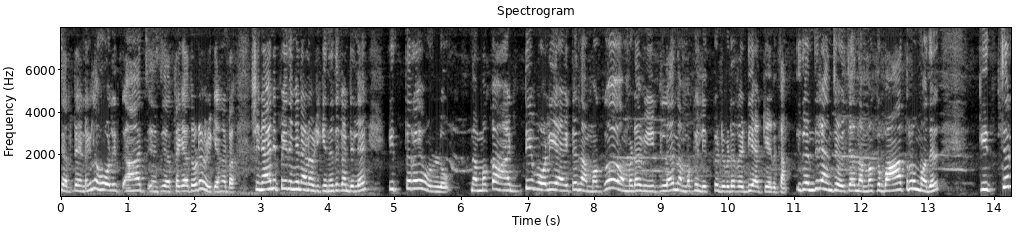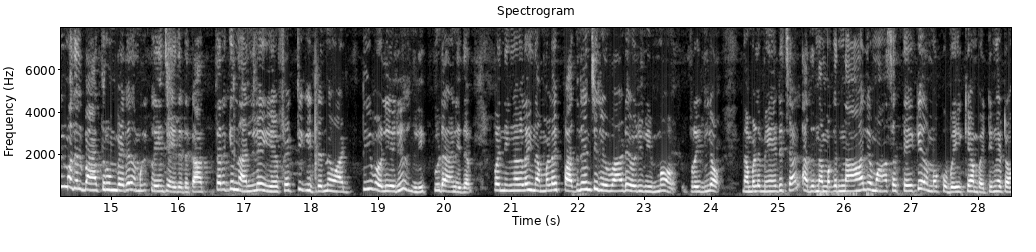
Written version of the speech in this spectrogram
ചിരട്ട ഉണ്ടെങ്കിൽ ഹോൾ ആ ചിരട്ടയ്ക്കകത്തോടെ ഒഴിക്കാം കേട്ടോ. പക്ഷെ ഞാനിപ്പോൾ ഇതിങ്ങനെയാണ് ഒഴിക്കുന്നത്. കണ്ടില്ലേ? ഇത്രയേ ഉള്ളൂ. നമുക്ക് അടിപൊളിയായിട്ട് നമുക്ക് നമ്മുടെ വീട്ടിൽ നമുക്ക് ലിക്വിഡ് ഇവിടെ റെഡിയാക്കി എടുക്കാം. ഇതെന്തിനാണെന്ന് ചോദിച്ചാൽ നമുക്ക് ബാത്റൂം മുതൽ കിച്ചൺ മുതൽ ബാത്റൂം വരെ നമുക്ക് ക്ലീൻ ചെയ്തെടുക്കാം. അത്രയ്ക്ക് നല്ല എഫക്റ്റ് കിട്ടുന്ന അടിപൊളിയൊരു ലിക്വിഡാണിത് അപ്പോൾ നിങ്ങൾ നമ്മൾ പതിനഞ്ച് രൂപയുടെ ഒരു വിമ്മോ പ്രില്ലോ നമ്മൾ മേടിച്ചാൽ അത് നമുക്ക് നാല് മാസത്തേക്ക് നമുക്ക് ഉപയോഗിക്കാൻ പറ്റും കേട്ടോ.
